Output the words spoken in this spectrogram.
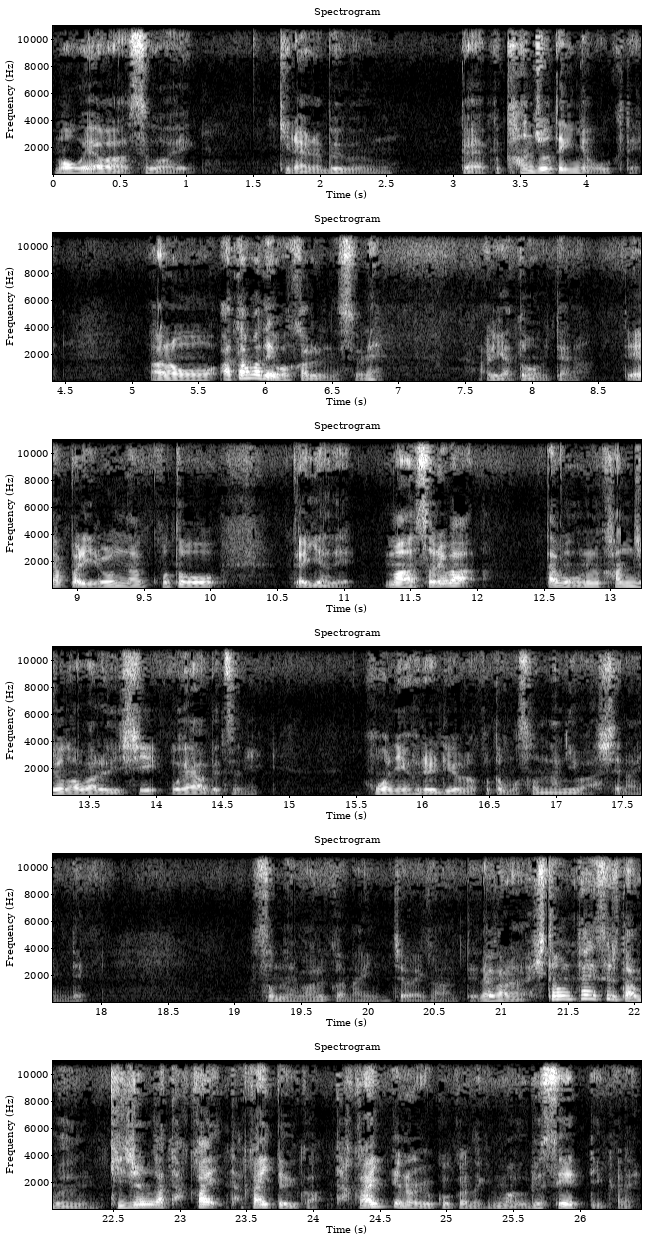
まあ親はすごい嫌いな部分がやっぱ感情的には多くて、あの、頭でわかるんですよね。ありがとうみたいな。で、やっぱりいろんなことが嫌で、まあそれは多分俺の感情が悪いし、親は別に法に触れるようなこともそんなにはしてないんで。そんなに悪くはないんじゃないかなって。だから人に対する多分基準が高い、高いというか、高いっていうのはよくわかんないけど、まあうるせえっていうかね、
